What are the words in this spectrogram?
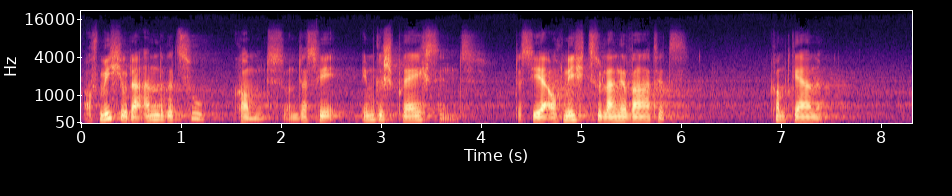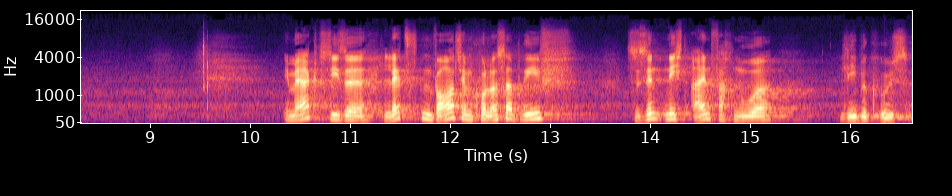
auf mich oder andere zukommt und dass wir im Gespräch sind, dass ihr auch nicht zu lange wartet. Kommt gerne. Ihr merkt, diese letzten Worte im Kolosserbrief, sie sind nicht einfach nur liebe Grüße.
